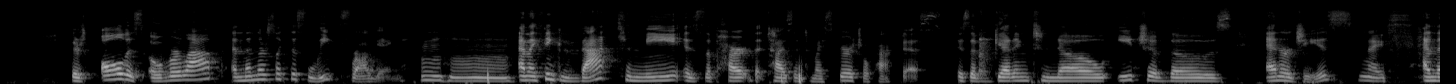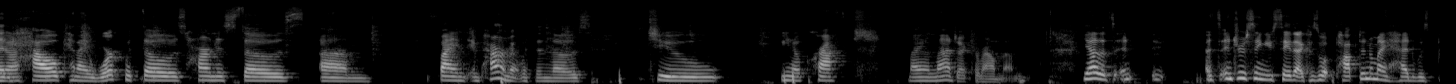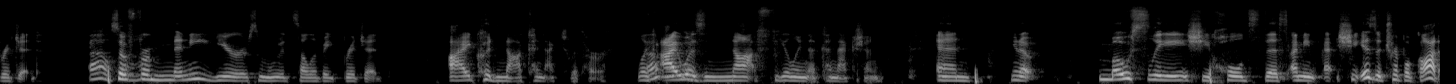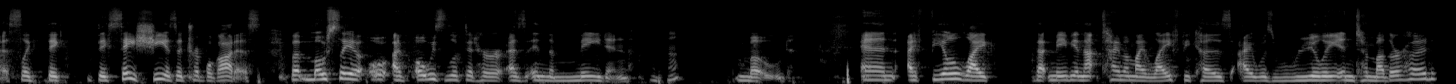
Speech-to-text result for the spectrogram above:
there's all this overlap, and then there's like this leapfrogging. Mhm. And I think that to me is the part that ties into my spiritual practice is of getting to know each of those energies Nice. and then Yeah. how can I work with those, harness those, um, find empowerment within those to, you know, craft my own magic around them. Yeah, that's in, it's interesting you say that because what popped into my head was Bridget. Oh, So uh-huh. for many years when we would celebrate Bridget, I could not connect with her. Like Oh, I was not feeling a connection. And you know, mostly she holds this, I mean, uh, she is a triple goddess. Like they they say she is a triple goddess, but mostly I've always looked at her as in the maiden Mhm. mode. And I feel like that maybe in that time of my life because I was really into motherhood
